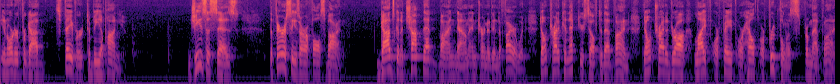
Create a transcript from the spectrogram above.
in order for God's favor to be upon you. Jesus says the Pharisees are a false vine. God's going to chop that vine down and turn it into firewood. Don't try to connect yourself to that vine. Don't try to draw life or faith or health or fruitfulness from that vine.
